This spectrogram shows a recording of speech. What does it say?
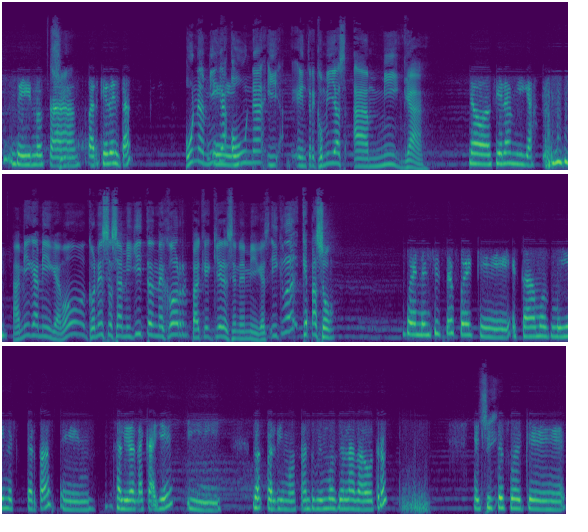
de irnos a Parque Delta. ¿Una amiga Eh. o una, y entre comillas, amiga? No, sí era amiga. Amiga, amiga. Oh, con esas amiguitas mejor, ¿para qué quieres enemigas? ¿Y qué pasó? bueno, el chiste fue que estábamos muy inexpertas en salir a la calle y nos perdimos, anduvimos de un lado a otro. El Sí. chiste fue que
